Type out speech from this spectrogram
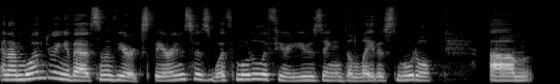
And I'm wondering about some of your experiences with Moodle if you're using the latest Moodle. Um,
